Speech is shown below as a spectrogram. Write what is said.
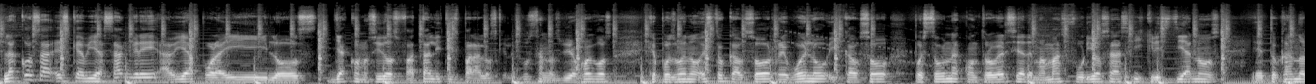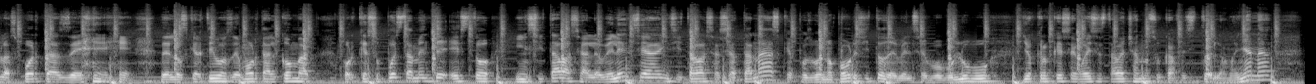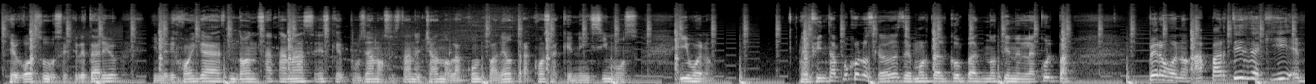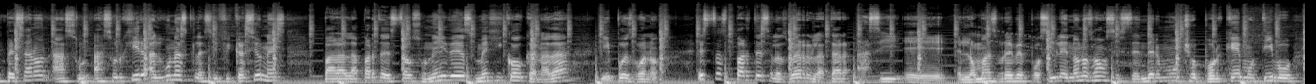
La cosa es que había sangre, había por ahí los ya conocidos fatalities para los que les gustan los videojuegos, que pues bueno, esto causó revuelo y causó pues toda una controversia de mamás furiosas y cristianos eh, tocando las puertas de, de, los creativos de Mortal Kombat, porque supuestamente esto incitaba hacia la violencia, incitaba hacia Satanás, que pues bueno, pobrecito de Belzebubulubu, yo creo que ese güey se estaba echando su cafecito de la mañana, llegó su secretario y le dijo, oiga, don Satanás, es que pues ya nos están echando la culpa de otra cosa que ni hicimos. Y bueno, en fin, tampoco los creadores de Mortal Kombat no tienen la culpa. Pero bueno, a partir de aquí empezaron a, surgir algunas clasificaciones para la parte de Estados Unidos, México, Canadá y pues bueno, estas partes se las voy a relatar así eh, en lo más breve posible. No nos vamos a extender mucho. ¿Por qué motivo?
